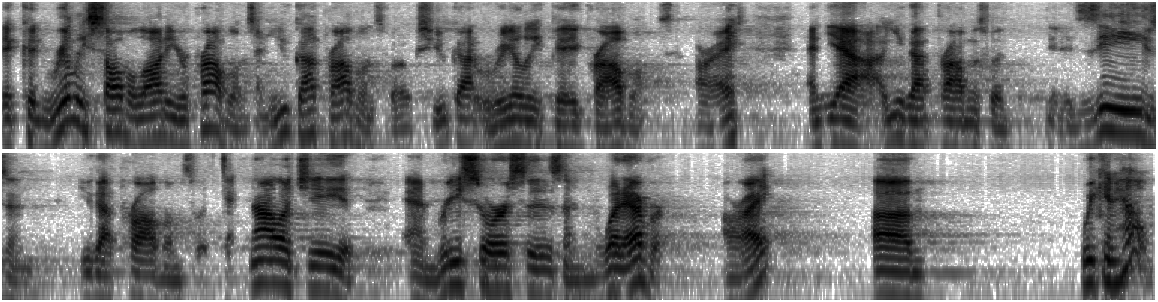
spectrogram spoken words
that could really solve a lot of your problems. And you've got problems, folks. You've got really big problems. All right. And yeah, you got problems with disease and you got problems with technology and, resources and whatever. All right. Um, we can help.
